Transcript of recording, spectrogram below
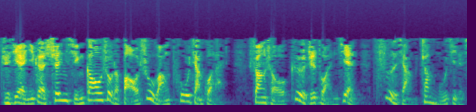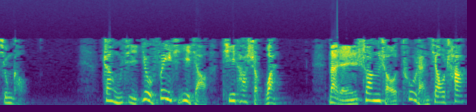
只见一个身形高瘦的宝树王扑将过来，双手各执短剑刺向张无忌的胸口。张无忌又飞起一脚踢他手腕，那人双手突然交叉，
